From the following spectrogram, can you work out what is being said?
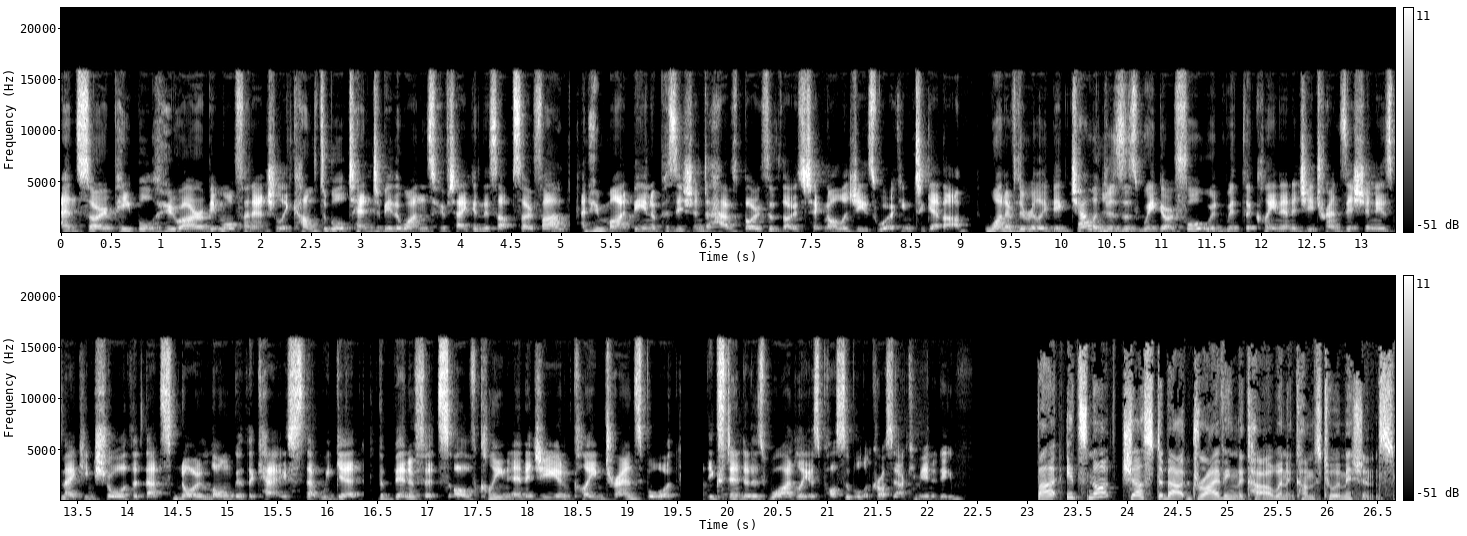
And so people who are a bit more financially comfortable tend to be the ones who've taken this up so far and who might be in a position to have both of those technologies working together. One of the really big challenges as we go forward with the clean energy transition is making sure that that's no longer the case, that we get the benefits of clean energy and clean transport extended as widely as possible across our community. But it's not just about driving the car when it comes to emissions.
